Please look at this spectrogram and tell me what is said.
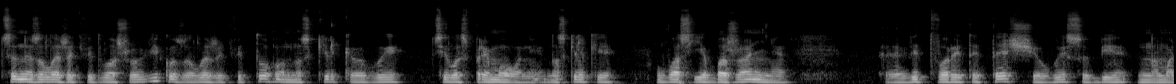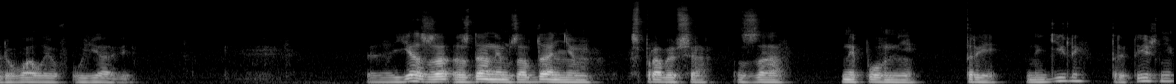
Це не залежить від вашого віку, залежить від того, наскільки ви цілеспрямовані, наскільки у вас є бажання е, відтворити те, що ви собі намалювали в уяві. Е, Я з даним завданням справився за неповні 3 неділі, 3 тижні.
